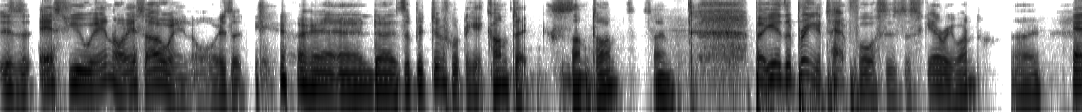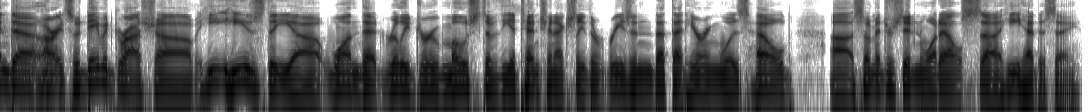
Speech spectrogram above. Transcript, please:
is it S U N or S O N or is it? and uh, it's a bit difficult to get context sometimes. So, but yeah, the bring attack force is the scary one. Uh, And uh, all right, so David Grush, uh, he he's the uh, one that really drew most of the attention. Actually, the reason that that hearing was held. Uh, so I'm interested in what else uh, he had to say.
